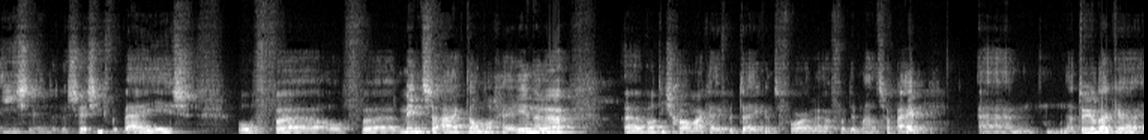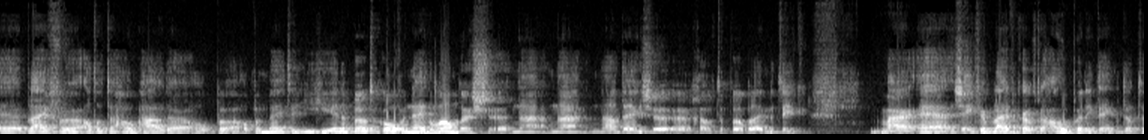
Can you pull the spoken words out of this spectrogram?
is en de recessie voorbij is, of, of mensen eigenlijk dan nog herinneren wat die schoonmaak heeft betekend voor, voor de maatschappij. Natuurlijk uh, blijven we altijd de hoop houden op, uh, op een beter hygiëneprotocol voor Nederlanders na, na, na deze grote problematiek. Maar zeker blijf ik ook te hopen, en ik denk dat,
